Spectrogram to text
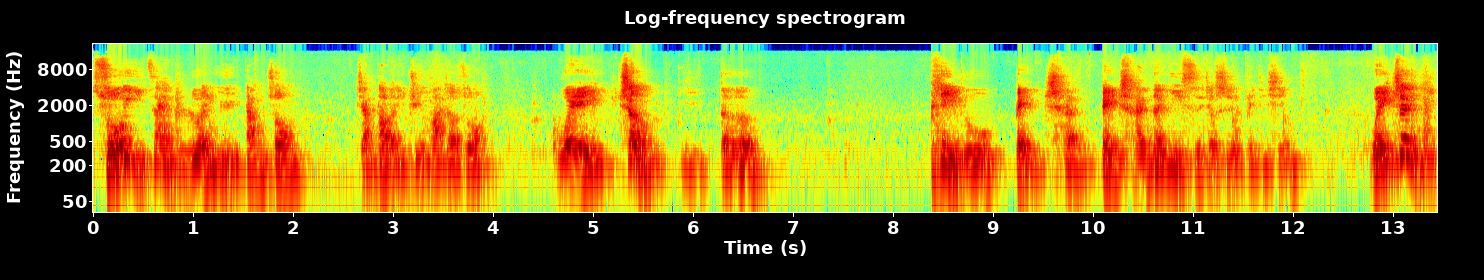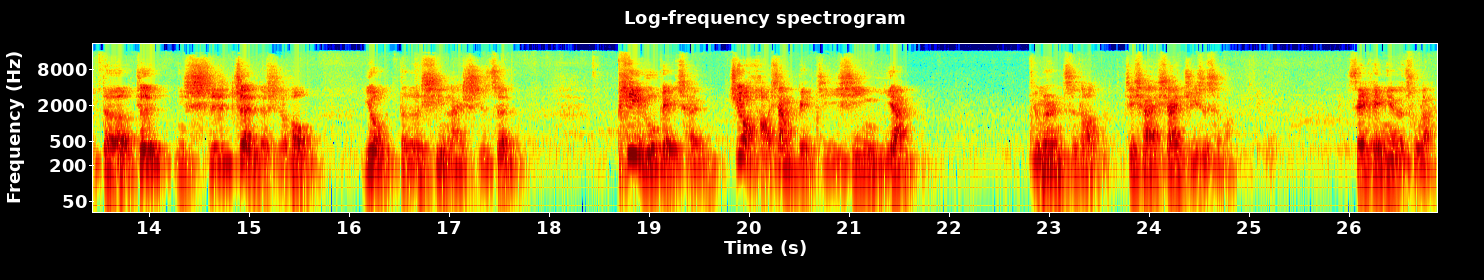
所以在《论语》当中讲到了一句话，叫做“为政以德”。譬如北辰，北辰的意思就是北极星。为政以德，就是你施政的时候用德性来施政。譬如北辰，就好像北极星一样。有没有人知道接下来下一句是什么？谁可以念得出来？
